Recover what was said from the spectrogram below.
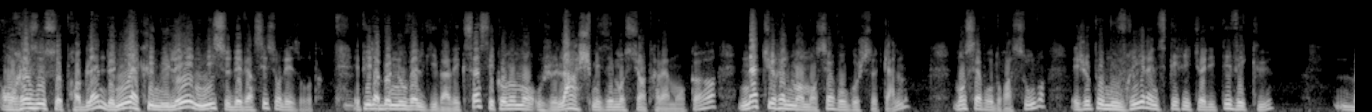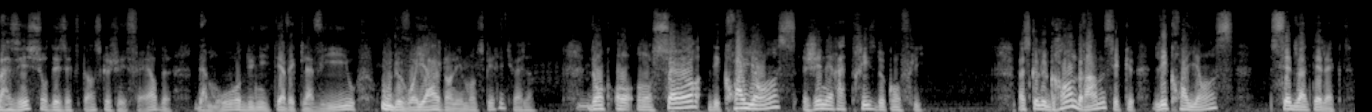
on résout ce problème de ni accumuler, ni se déverser sur les autres. Et puis la bonne nouvelle qui va avec ça, c'est qu'au moment où je lâche mes émotions à travers mon corps, naturellement mon cerveau gauche se calme, mon cerveau droit s'ouvre, et je peux m'ouvrir à une spiritualité vécue basé sur des expériences que je vais faire d'amour, d'unité avec la vie ou, de voyage dans les mondes spirituels. Mm. Donc on, on, sort des croyances génératrices de conflits. Parce que le grand drame, c'est que les croyances, c'est de l'intellect.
